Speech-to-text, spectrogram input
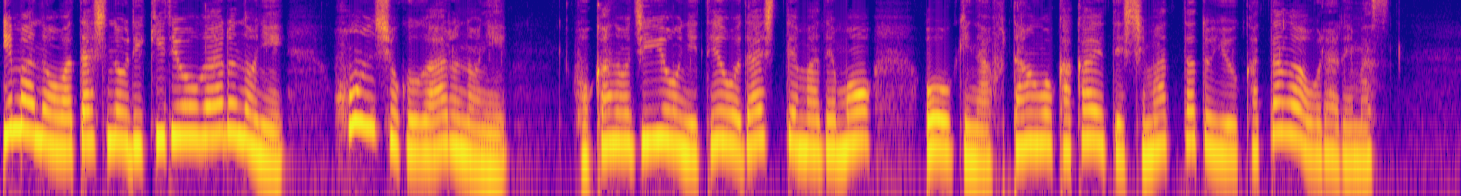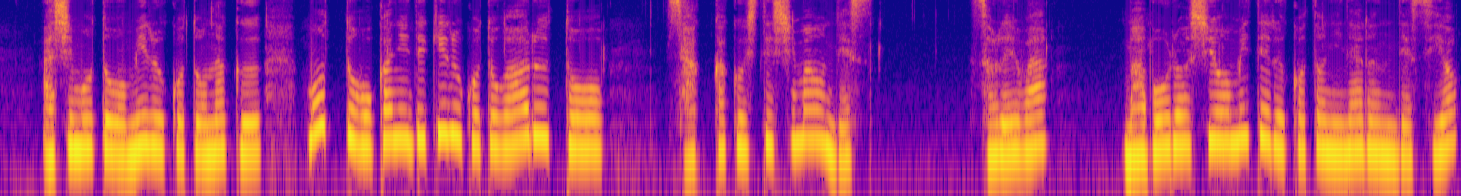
今の私の力量があるのに、本職があるのに、他の事業に手を出してまでも大きな負担を抱えてしまったという方がおられます。足元を見ることなく、もっと他にできることがあると錯覚してしまうんです。それは幻を見てることになるんですよ。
